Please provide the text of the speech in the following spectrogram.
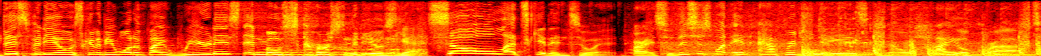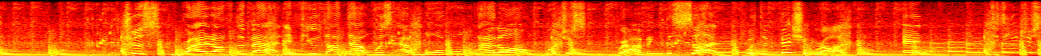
This video is gonna be one of my weirdest and most cursed videos yet. So let's get into it. All right, so this is what an average day is in Ohio Craft. Just right off the bat, if you thought that was abnormal at all, we're just grabbing the sun with a fishing rod. And did he just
